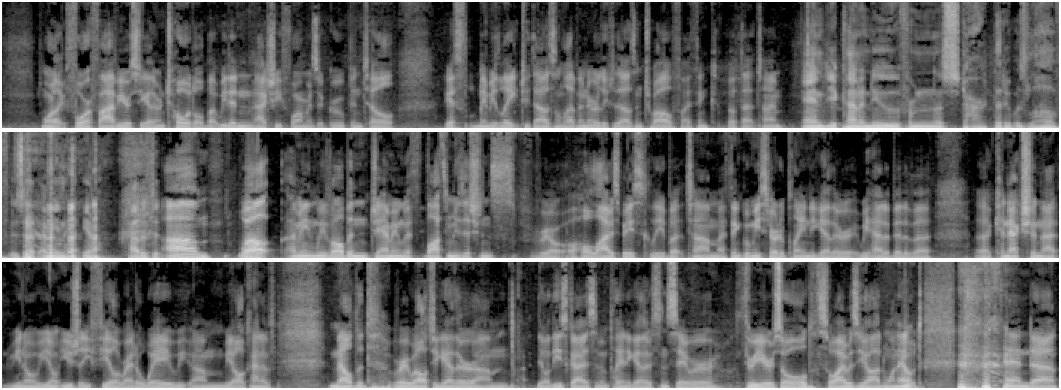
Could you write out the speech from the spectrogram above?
more like four or five years together in total, but we didn't actually form as a group until I guess maybe late 2011, early 2012. I think about that time. And you kind of knew from the start that it was love. Is that? I mean, you know, how does it? Um, well, I mean, we've all been jamming with lots of musicians for our whole lives, basically. But um, I think when we started playing together, we had a bit of a, a connection that you know you don't usually feel right away. We um, we all kind of melded very well together. Um, you know, these guys have been playing together since they were three years old, so I was the odd one out, and uh,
